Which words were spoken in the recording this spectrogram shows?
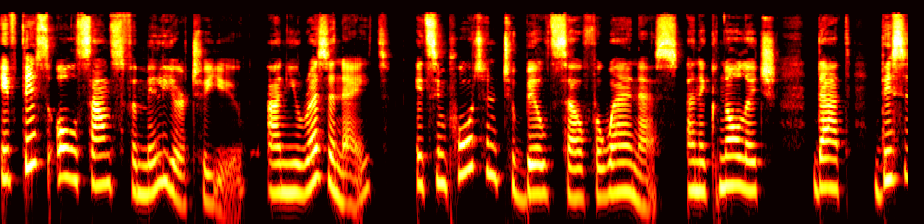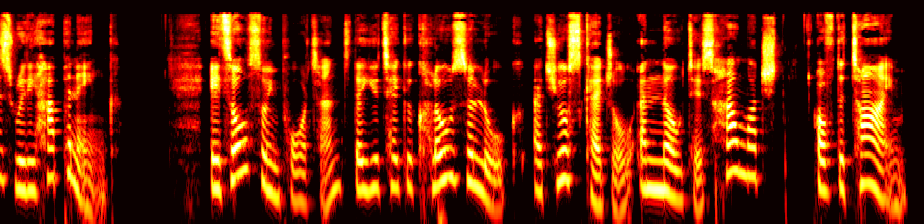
If this all sounds familiar to you and you resonate, it's important to build self awareness and acknowledge that this is really happening. It's also important that you take a closer look at your schedule and notice how much of the time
